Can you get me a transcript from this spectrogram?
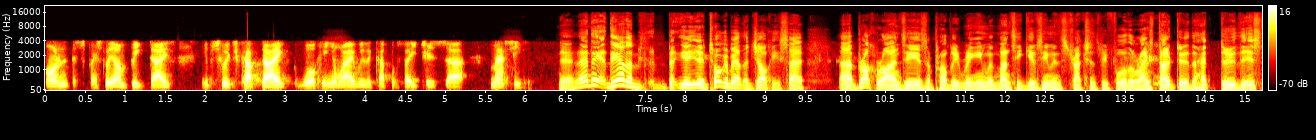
on, especially on big days, Ipswich Cup Day, walking away with a couple of features, uh, massive. Yeah. The, the other, but you, you talk about the jockey. So uh, Brock Ryan's ears are probably ringing when Muncie gives him instructions before the race. Don't do that. Do this.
